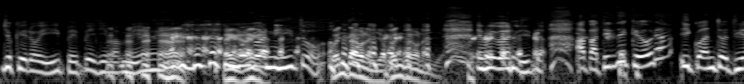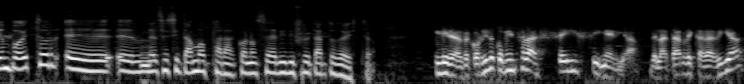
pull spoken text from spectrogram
Yo quiero ir, Pepe, llévame. muy bonito. Cuenta con ello, cuenta con ello. Es muy bonito. ¿A partir de qué hora y cuánto tiempo, Héctor, eh, eh, necesitamos para conocer y disfrutar todo esto? Mira, el recorrido comienza a las seis y media de la tarde cada día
